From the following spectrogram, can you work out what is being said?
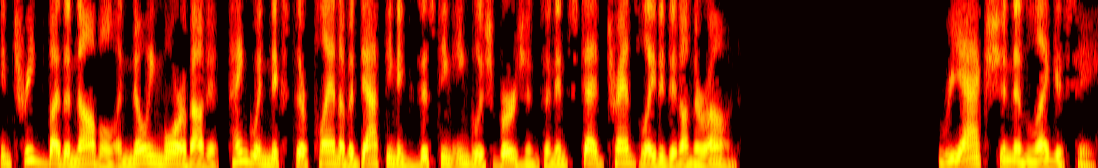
Intrigued by the novel and knowing more about it, Penguin nixed their plan of adapting existing English versions and instead translated it on their own. Reaction and legacy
